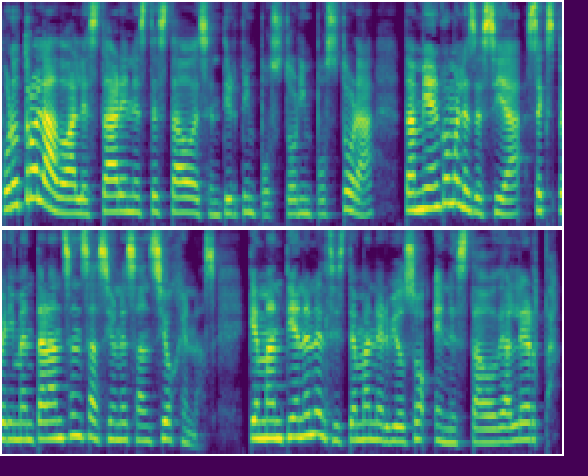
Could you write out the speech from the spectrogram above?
Por otro lado, al estar en este estado de sentirte impostor, impostora, también, como les decía, se experimentarán sensaciones ansiógenas que mantienen el sistema nervioso en estado de alerta.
